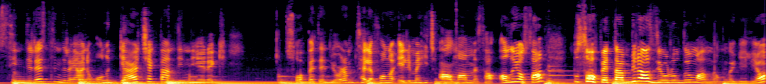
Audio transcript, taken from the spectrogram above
sindire sindire yani onu gerçekten dinleyerek sohbet ediyorum. Telefonu elime hiç almam mesela. Alıyorsam bu sohbetten biraz yorulduğum anlamına geliyor.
